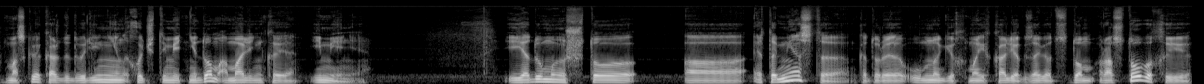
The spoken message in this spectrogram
в Москве каждый дворянин хочет иметь не дом, а маленькое имение. И я думаю, что а, это место, которое у многих моих коллег зовется дом Ростовых, и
